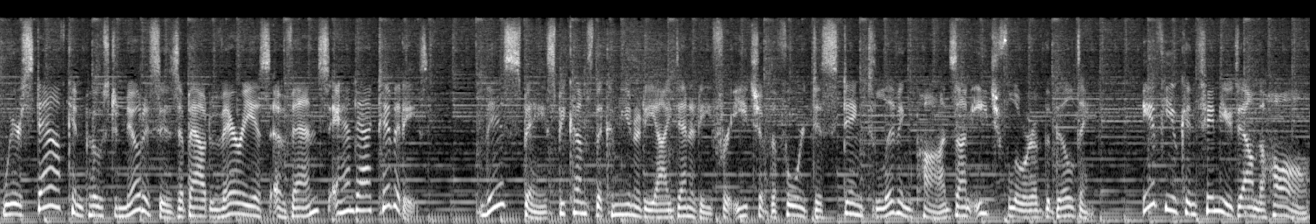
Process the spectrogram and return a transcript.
where staff can post notices about various events and activities. This space becomes the community identity for each of the four distinct living pods on each floor of the building. If you continue down the hall,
